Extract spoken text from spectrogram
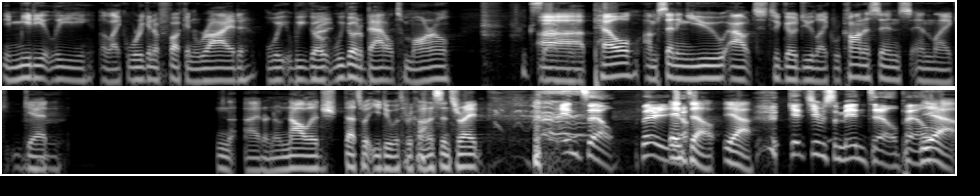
immediately like we're gonna fucking ride we we go Right. we go to battle tomorrow Exactly. uh pell i'm sending you out to go do like reconnaissance and like get Mm-hmm. n- i don't know knowledge that's what you do with reconnaissance right intel. There you go. intel yeah Get you some intel, pal. yeah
